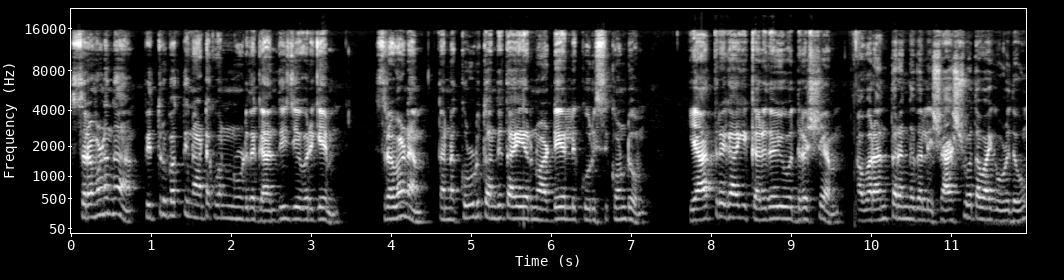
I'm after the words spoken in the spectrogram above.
ಶ್ರವಣನ ಪಿತೃಭಕ್ತಿ ನಾಟಕವನ್ನು ನೋಡಿದ ಗಾಂಧೀಜಿಯವರಿಗೆ ಶ್ರವಣ ತನ್ನ ಕುರುಡು ತಂದೆ ತಾಯಿಯರನ್ನು ಅಡ್ಡೆಯಲ್ಲಿ ಕೂರಿಸಿಕೊಂಡು ಯಾತ್ರೆಗಾಗಿ ಕರೆದೊಯ್ಯುವ ದೃಶ್ಯ ಅವರ ಅಂತರಂಗದಲ್ಲಿ ಶಾಶ್ವತವಾಗಿ ಉಳಿದವು.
